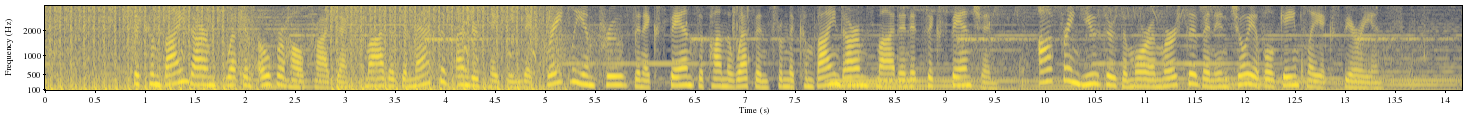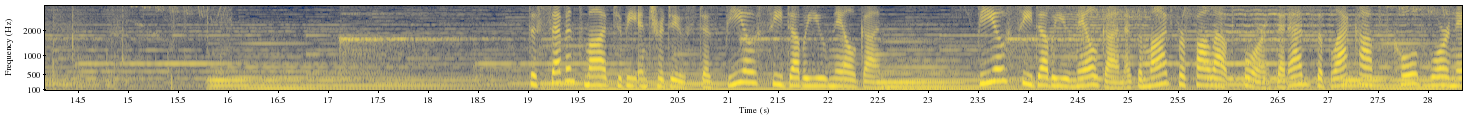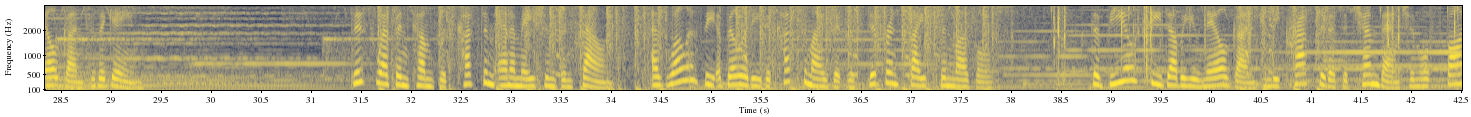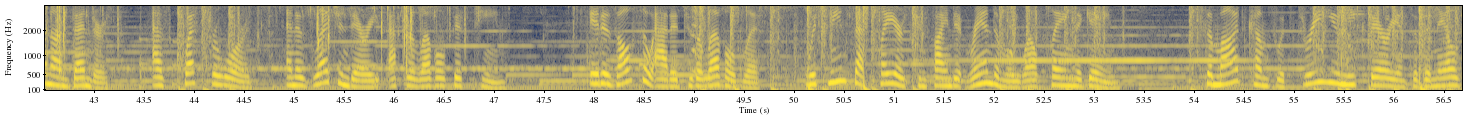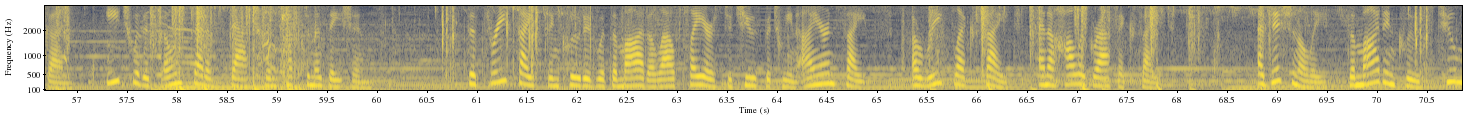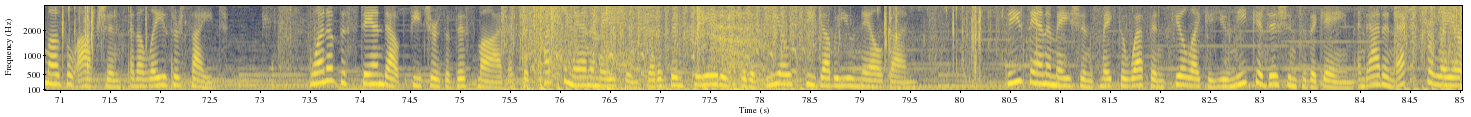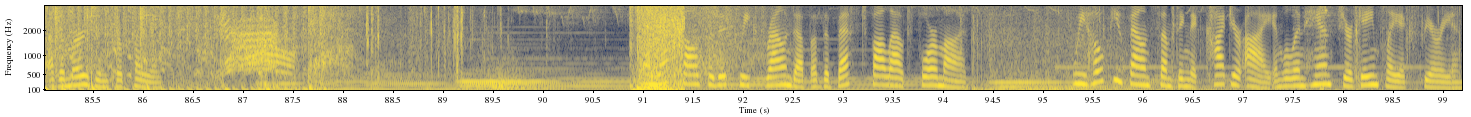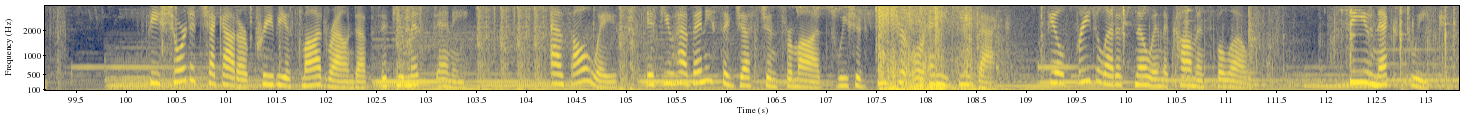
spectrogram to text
The Combined Arms Weapon Overhaul Project mod is a massive undertaking that greatly improves and expands upon the weapons from the Combined Arms mod and its expansion, offering users a more immersive and enjoyable gameplay experience. The seventh mod to be introduced is BOCW Nailgun. BOCW Nailgun is a mod for Fallout 4 that adds the Black Ops Cold War nailgun to the game. This weapon comes with custom animations and sounds, as well as the ability to customize it with different sights and muzzles. The BOCW nailgun can be crafted at the chem bench and will spawn on vendors, as quest rewards, and as legendaries after level 15. It is also added to the leveled list, which means that players can find it randomly while playing the game. The mod comes with three unique variants of the nail gun, each with its own set of stats and customizations. The three sights included with the mod allow players to choose between iron sights, a reflex sight, and a holographic sight. Additionally, the mod includes two muzzle options and a laser sight. One of the standout features of this mod is the custom animations that have been created for the BOCW nail gun. These animations make the weapon feel like a unique addition to the game and add an extra layer of immersion for players. And that's all for this week's roundup of the best Fallout 4 mods. We hope you found something that caught your eye and will enhance your gameplay experience. Be sure to check out our previous mod roundups if you missed any. As always, if you have any suggestions for mods we should feature or any feedback, feel free to let us know in the comments below. See you next week.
